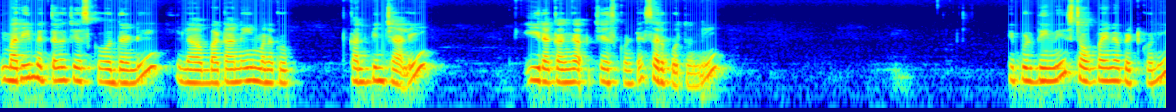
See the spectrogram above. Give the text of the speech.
మరీ మెత్తగా చేసుకోవద్దండి ఇలా బఠానీ మనకు కనిపించాలి. ఈ రకంగా చేసుకుంటే సరిపోతుంది. ఇప్పుడు దీన్ని స్టవ్ పైన పెట్టుకొని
